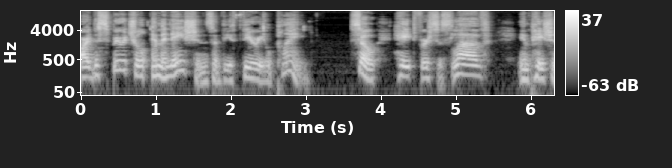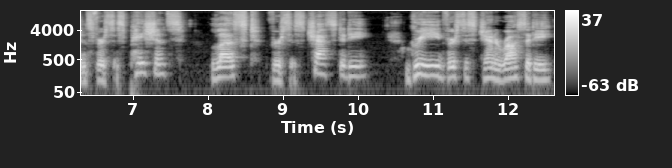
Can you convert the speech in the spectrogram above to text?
are the spiritual emanations of the ethereal plane. So hate versus love, impatience versus patience, lust versus chastity, greed versus generosity,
